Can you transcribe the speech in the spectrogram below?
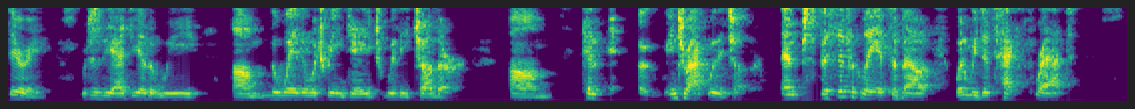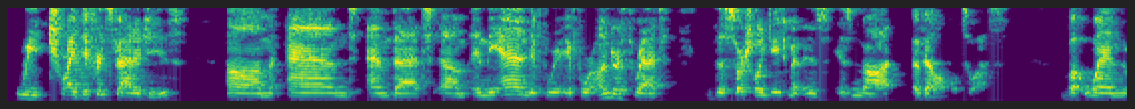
theory, which is the idea that we, um, the way in which we engage with each other, um, can uh, interact with each other. And specifically, it's about when we detect threat, we try different strategies um, and and that um, in the end, if we're if we're under threat, the social engagement is is not available to us. But when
